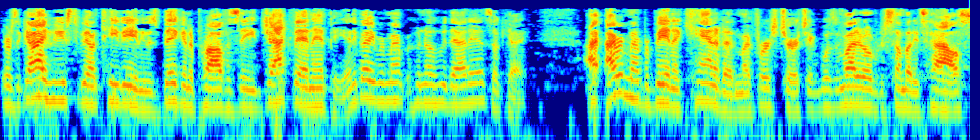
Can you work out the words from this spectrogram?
there was a guy who used to be on TV and he was big into prophecy. Jack Van Impe. Anybody remember who know who that is? Okay. I, I remember being in Canada in my first church. I was invited over to somebody's house,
